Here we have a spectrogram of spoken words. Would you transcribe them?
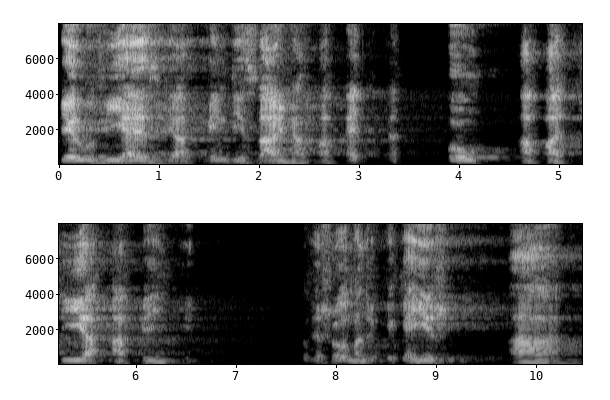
pelo viés de aprendizagem apatética ou apatia aprendida. Professor, mas o que é isso? Ah,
